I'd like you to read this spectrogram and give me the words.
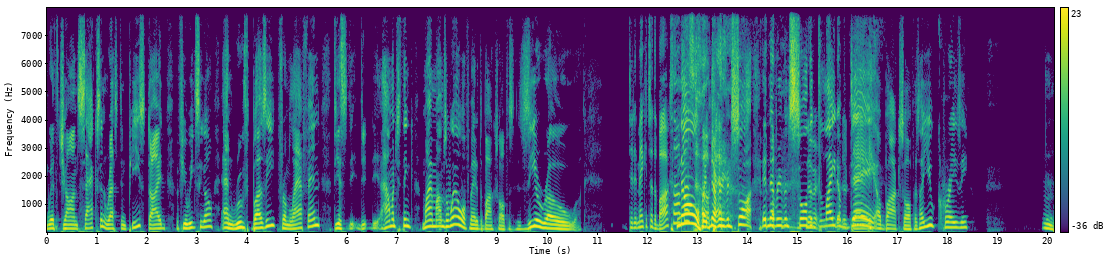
with John Saxon, rest in peace, died a few weeks ago, and Ruth Buzzi from Laugh-In. Do you, do, do- how much you think My Mom's a Werewolf made at the box office? Zero. Did it make it to the box office? No, it never even saw. It never even saw the Never- light of day. day. A box office. Are you crazy? Hmm.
